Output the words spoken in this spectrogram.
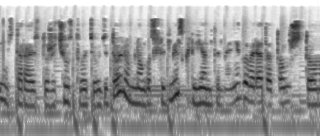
ну, стараюсь тоже чувствовать аудиторию, много с людьми, с клиентами. Они говорят о том, что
